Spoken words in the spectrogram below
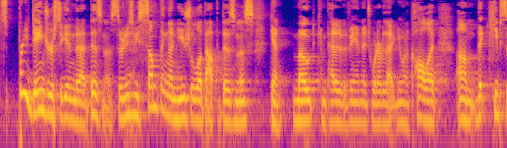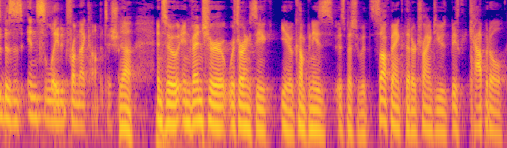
it's pretty dangerous to get into that business. There needs to be something unusual about the business. Again, moat, competitive advantage, whatever that you want to call it, um, that keeps the business insulated from that competition. Yeah. And so in venture, we're starting to see, you know, companies, especially with SoftBank that are trying to use basically capital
